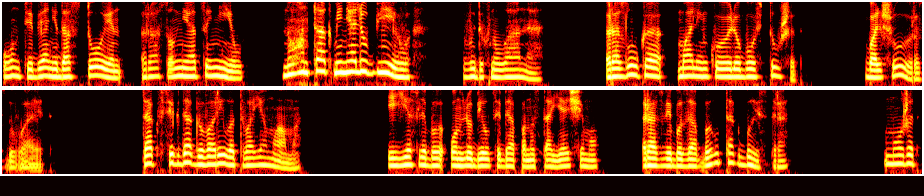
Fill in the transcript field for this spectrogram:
он тебя недостоин, раз он не оценил. Но он так меня любил, выдохнула она. Разлука маленькую любовь тушит большую раздувает. Так всегда говорила твоя мама. И если бы он любил тебя по-настоящему, разве бы забыл так быстро? Может,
